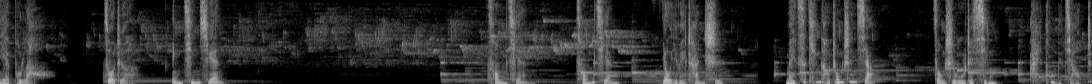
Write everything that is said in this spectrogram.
也不老。作者：林清玄。从前，从前，有一位禅师，每次听到钟声响，总是捂着心，哀痛的叫着。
